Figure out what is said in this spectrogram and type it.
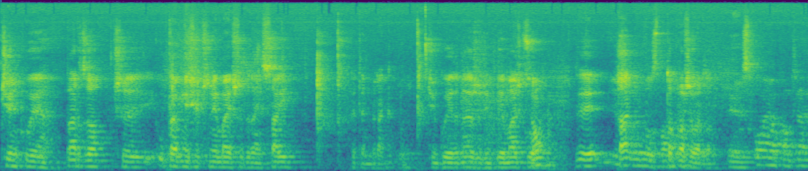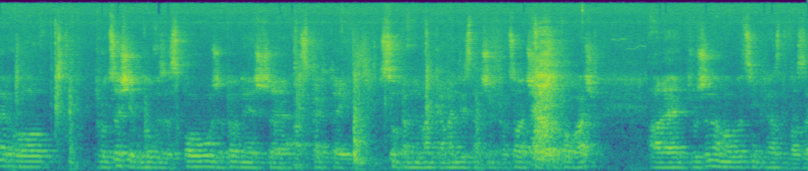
Dziękuję bardzo. Czy upewnię się, czy nie ma jeszcze pytań z sali? Pytań brak. Dziękuję trenerze, dziękuję Maćku. Są? Y, tak? To proszę bardzo. E, Wspomniał Pan trener o procesie budowy zespołu, że pewne jeszcze aspekty, są pewne mankamenty, z nad czym pracować, się ale drużyna ma obecnie bilans 2-0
